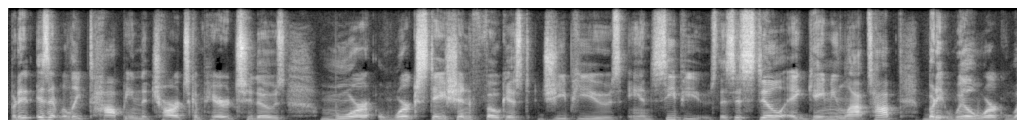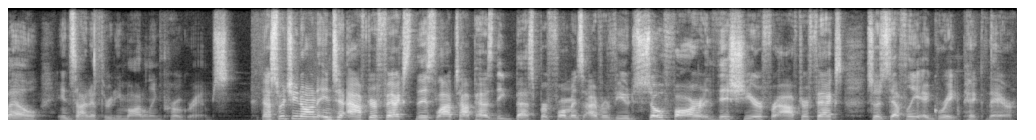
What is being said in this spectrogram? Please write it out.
but it isn't really topping the charts compared to those more workstation focused GPUs and CPUs. This is still a gaming laptop, but it will work well inside of 3D modeling programs. Now switching on into After Effects, this laptop has the best performance I've reviewed so far this year for After Effects, so it's definitely a great pick there.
